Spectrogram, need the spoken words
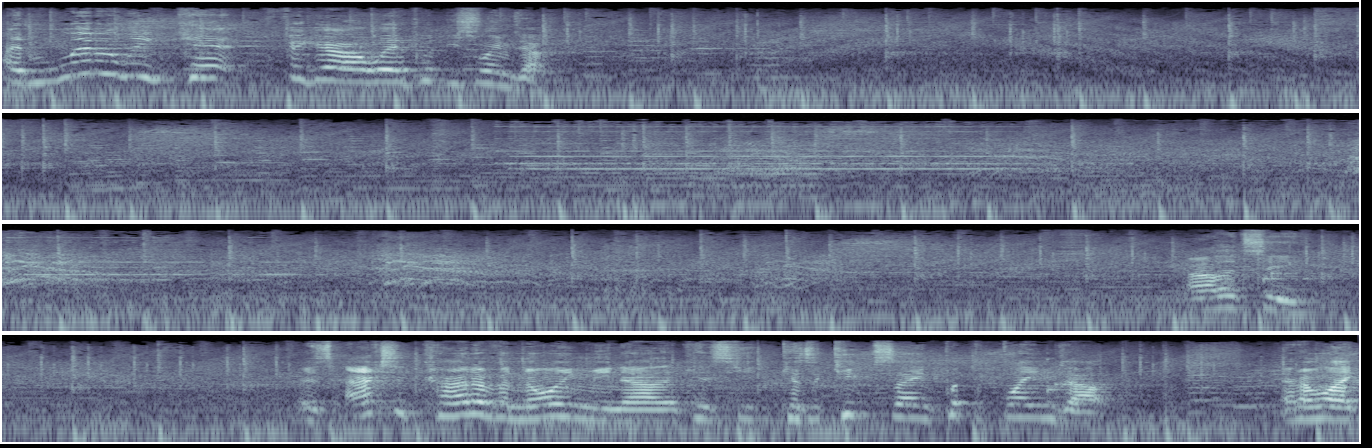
I literally can't figure out a way to put these flames out. Uh, let's see. It's actually kind of annoying me now because because it keeps saying put the flames out, and I'm like,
